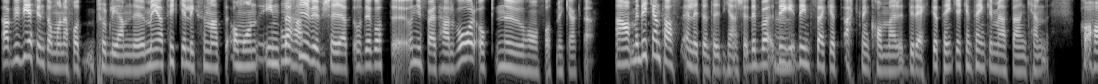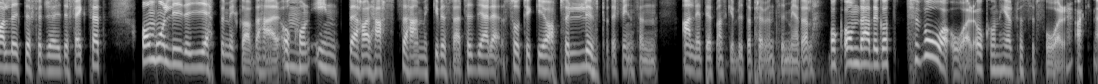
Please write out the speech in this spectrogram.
Ja, vi vet ju inte om hon har fått problem nu, men jag tycker liksom att om hon inte Hon skriver i och för sig att det har gått eh, ungefär ett halvår och nu har hon fått mycket akne. Ja, men det kan ta en liten tid kanske. Det, bör- det, Mm. det är inte säkert att aknen kommer direkt. Jag, tänker, jag kan tänka mig att den kan ka- ha lite fördröjd effekt. Så att om hon lider jättemycket av det här och Mm. hon inte har haft så här mycket besvär tidigare, så tycker jag absolut att det finns en anledning till att man ska byta preventivmedel. Och om det hade gått två år och hon helt plötsligt får akne,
